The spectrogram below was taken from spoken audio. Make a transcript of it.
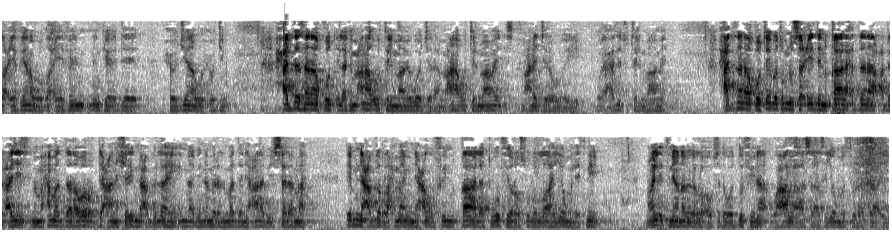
daciifiyana wuu daciifin ninka dee xoojiyana wuu xoojin xadaanaa q laakiin macnaha uu tilmaamay woo jiraa macnaha uu tilmaamay macno jira weeye waa axaadiisu tilmaame xadaanaa qutaybat bnu saciidi qaala xadaanaa cabdاlcaziiz ibn moxamed darawardi can shariik bn cabdillaahi ibn abi namir almadani can abi salma bn cabdالرaحmaan bni cawfi qaala twufiya rasuul الlahi ywma الاثniin maalin itniin nabiga la oobsada wadufina waxaa la asaasay yowma hulaaai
